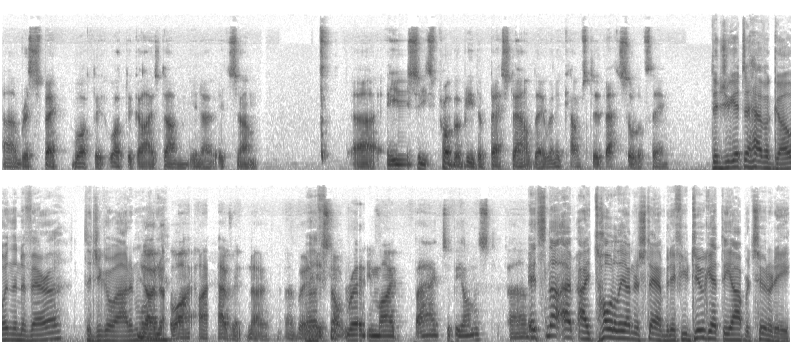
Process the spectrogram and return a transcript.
uh, respect what the what the guy's done. You know, it's um, uh, he's he's probably the best out there when it comes to that sort of thing. Did you get to have a go in the Nevera? Did you go out and no, no, I, I haven't. No, uh, well, it's not really my bag to be honest. Um, it's not. I, I, totally understand, but if you do get the opportunity,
